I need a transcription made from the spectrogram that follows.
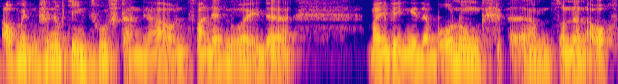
Auch mit einem vernünftigen Zustand, ja. Und zwar nicht nur in der, meinetwegen in der Wohnung, ähm, sondern auch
